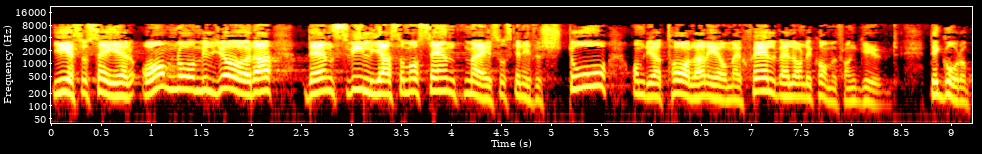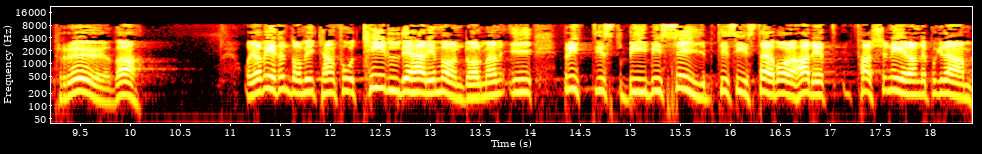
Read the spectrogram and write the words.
Jesus säger, om någon vill göra dens vilja som har sänt mig, så ska ni förstå om det jag talar är om mig själv eller om det kommer från Gud. Det går att pröva. Och jag vet inte om vi kan få till det här i Mölndal, men i brittiskt BBC, till sist här bara, hade ett fascinerande program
